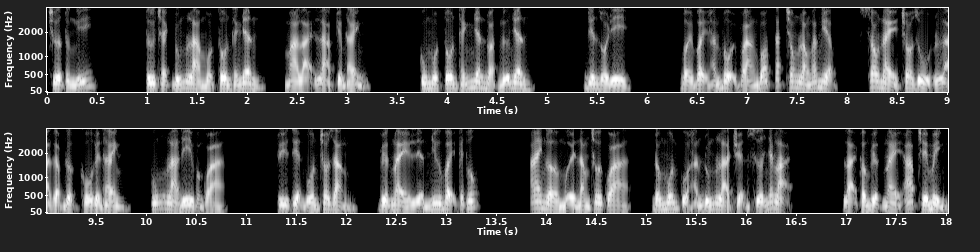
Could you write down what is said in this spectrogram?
chưa từng nghĩ. Tư trạch đúng là một tôn thánh nhân, mà lại là kiếm thánh. Cùng một tôn thánh nhân đoạt nữ nhân. Điên rồi đi. Bởi vậy hắn vội vàng bóp tắt trong lòng ác nghiệm, sau này cho dù là gặp được cố huyền thanh, cũng là đi vòng qua. Tùy tiện vốn cho rằng, việc này liền như vậy kết thúc. Ai ngờ mười năm trôi qua, đồng môn của hắn đúng là chuyện xưa nhắc lại. Lại cầm việc này áp chế mình.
